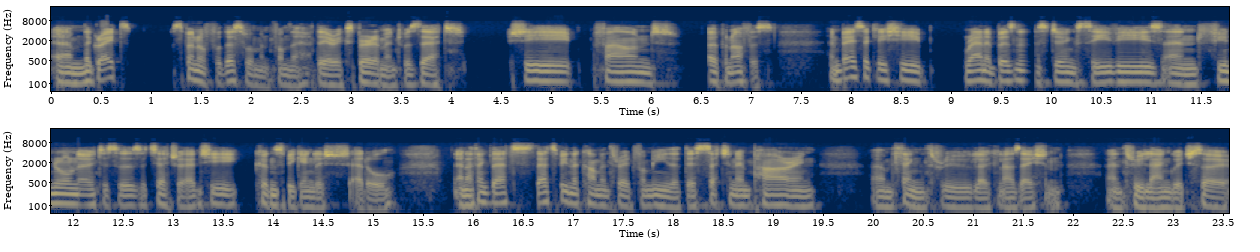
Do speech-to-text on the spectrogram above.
Um, the great spin-off for this woman from the, their experiment was that she found Open Office, and basically she ran a business doing CVs and funeral notices, etc. And she couldn't speak English at all. And I think that's that's been the common thread for me that there's such an empowering um, thing through localization and through language. So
